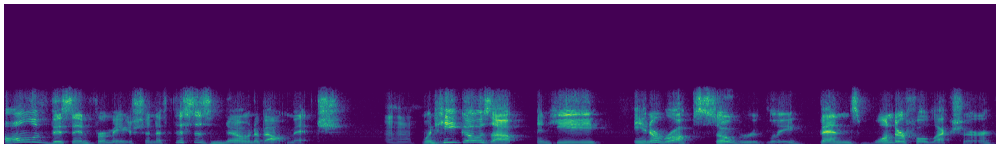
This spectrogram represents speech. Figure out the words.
all of this information, if this is known about Mitch, hmm when he goes up and he interrupts so rudely Ben's wonderful lecture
